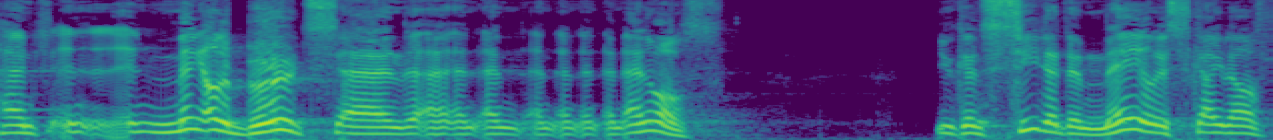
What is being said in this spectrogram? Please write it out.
And in, many other birds and, and, and, and, and, and animals, you can see that the male is kind of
